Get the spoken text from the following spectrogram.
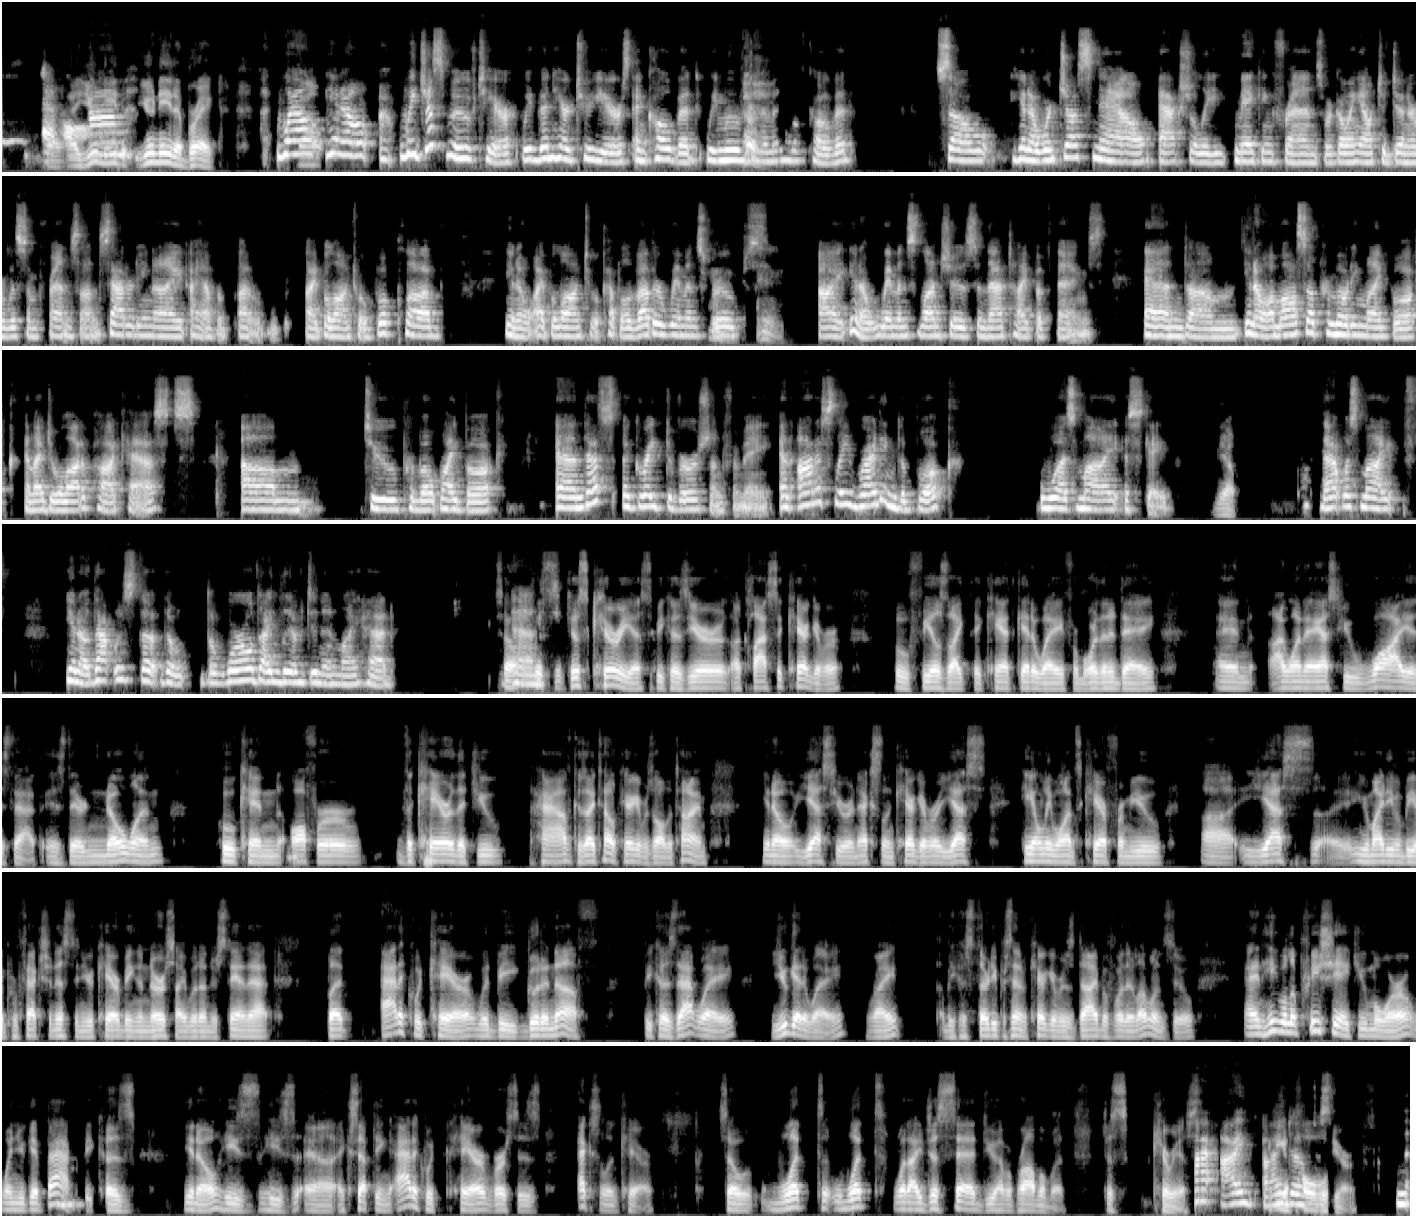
uh, you need um, you need a break. Well, now, you know, we just moved here. We've been here two years, and COVID. We moved in the middle of COVID, so, you know, we're just now actually making friends. We're going out to dinner with some friends on Saturday night. I have a, a I belong to a book club. You know, I belong to a couple of other women's mm-hmm. groups. Mm-hmm. I, you know, women's lunches and that type of things. And, um, you know, I'm also promoting my book and I do a lot of podcasts, um, to promote my book. And that's a great diversion for me. And honestly, writing the book was my escape. Yeah. That was my you know, that was the the the world I lived in in my head. So and, just, just curious because you're a classic caregiver who feels like they can't get away for more than a day and I want to ask you why is that? Is there no one who can offer the care that you have because I tell caregivers all the time, you know, yes, you're an excellent caregiver. Yes, he only wants care from you uh, yes, uh, you might even be a perfectionist in your care. Being a nurse, I would understand that, but adequate care would be good enough because that way you get away, right? Because thirty percent of caregivers die before their loved ones do, and he will appreciate you more when you get back mm-hmm. because you know he's he's uh, accepting adequate care versus excellent care. So what what what I just said do you have a problem with? Just curious. I I, I don't dis- here.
